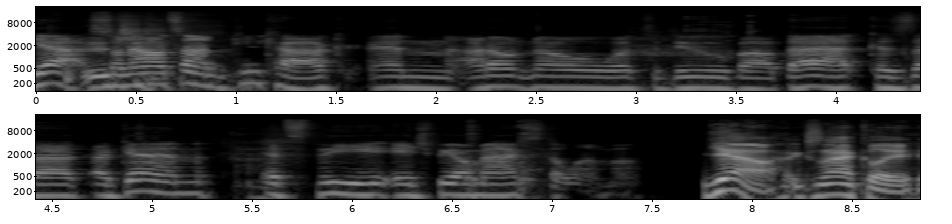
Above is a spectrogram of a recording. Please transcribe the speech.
Yeah, so now it's on Peacock, and I don't know what to do about that because that again, it's the HBO Max dilemma. Yeah, exactly.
